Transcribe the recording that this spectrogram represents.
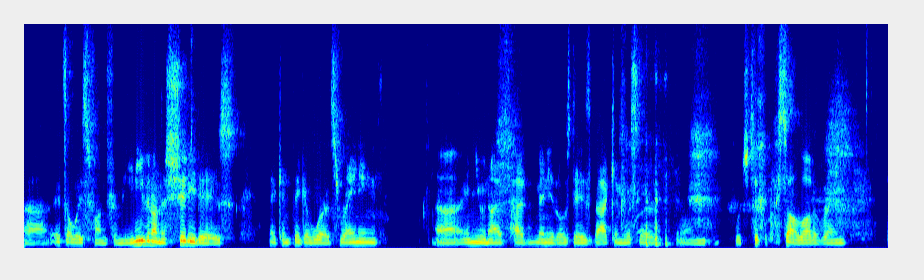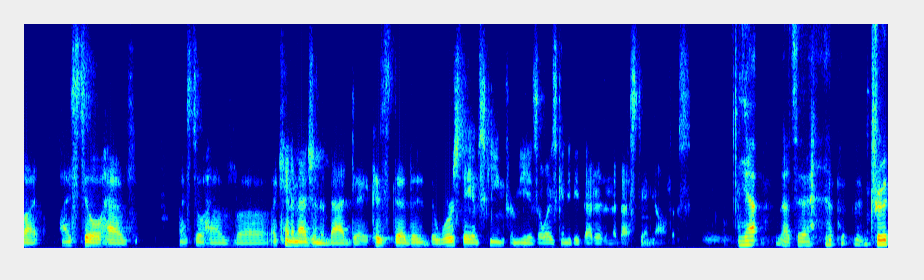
uh, it's always fun for me. And even on the shitty days i can think of where it's raining uh, and you and i have had many of those days back in whistler um, which typically saw a lot of rain. But i still have i still have uh, i can't imagine a bad day because the, the the worst day of skiing for me is always going to be better than the best day in the office yeah, that's a, true.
